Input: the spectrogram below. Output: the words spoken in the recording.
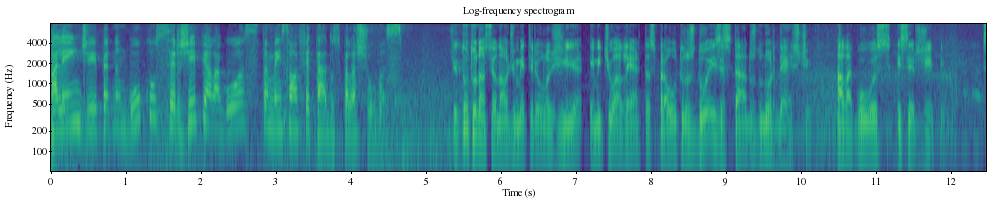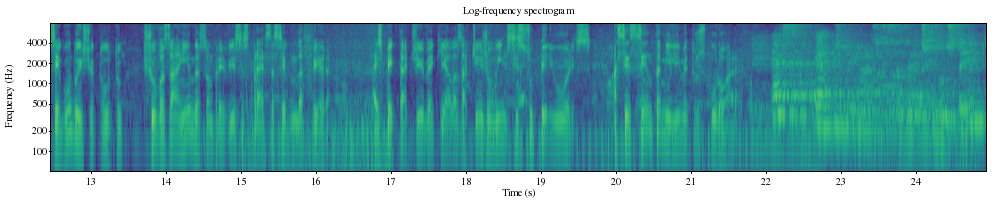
Além de Pernambuco, Sergipe e Alagoas também são afetados pelas chuvas. O Instituto Nacional de Meteorologia emitiu alertas para outros dois estados do Nordeste, Alagoas e Sergipe. Segundo o Instituto, chuvas ainda são previstas para esta segunda-feira. A expectativa é que elas atinjam índices superiores, a 60 milímetros por hora. Essa é a última imagem de satélite que nós temos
